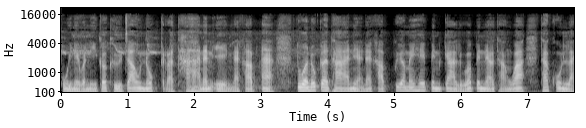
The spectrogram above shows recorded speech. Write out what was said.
คุยในวันนี้ก็คือเจ้านกกระทานั่นเองนะครับอ่าตัวนกกระทาเนี่ยนะครับเพื่อไม่ให้เป็นการหรือว่าเป็นแนวทางว่าถ้าคนหลา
